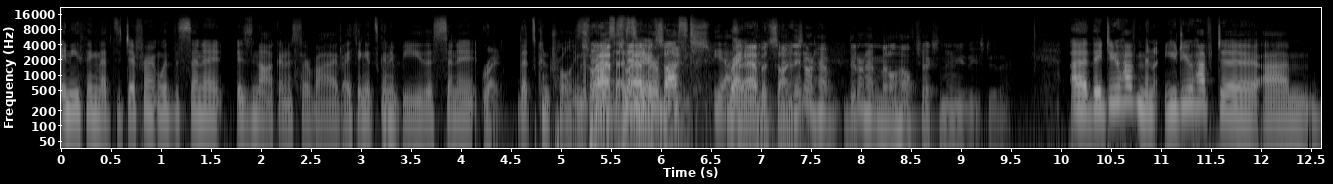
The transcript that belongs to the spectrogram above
anything that's different with the Senate is not going to survive. I think it's going to be the Senate Right. that's controlling the So Ab- process so Abbott signs. Yeah. So Right. Abbott signs. and they don't have they don't have mental health checks in any of these, do they? Uh, they do have min- you do have to um,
